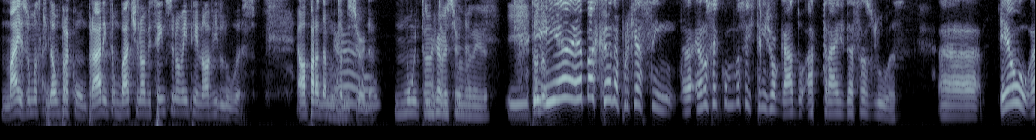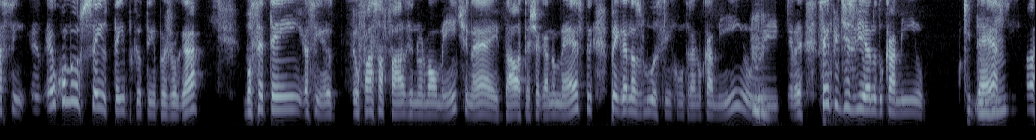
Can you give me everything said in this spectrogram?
Mais umas que dão para comprar, então bate 999 luas. É uma parada muito absurda. Muito, muito absurda. E, todo... e, e é, é, bacana, porque assim, eu não sei como vocês têm jogado atrás dessas luas. Uh, eu, assim, eu como eu sei o tempo que eu tenho para jogar, você tem, assim, eu, eu faço a fase normalmente, né, e tal, até chegar no mestre, pegando as luas que encontrar no caminho uhum. e né, sempre desviando do caminho que desce. Uhum.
